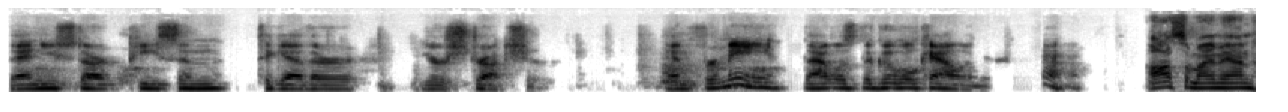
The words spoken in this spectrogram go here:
then you start piecing together your structure. And for me, that was the Google Calendar. Awesome, my man.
